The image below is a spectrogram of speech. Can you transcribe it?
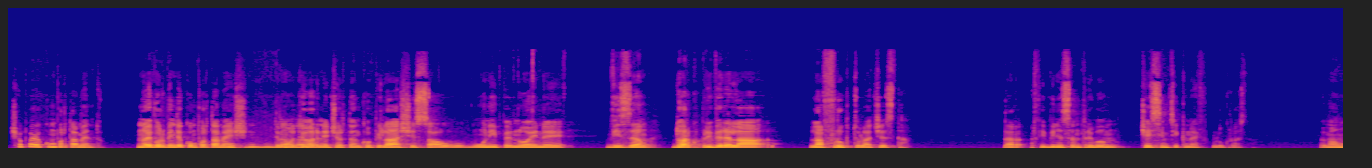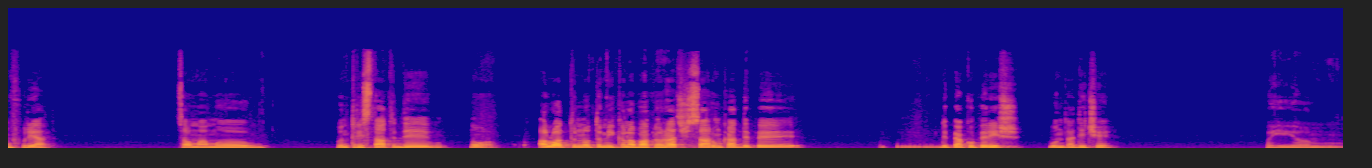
Și apoi ai comportamentul. Noi vorbim de comportament și de da, multe da, ori da. ne certăm copilașii sau unii pe noi ne vizăm doar cu privire la, la fructul acesta. Dar ar fi bine să întrebăm, ce simți când ai făcut lucrul ăsta? Păi m-am înfuriat. Sau m-am uh, întristat de... Nu, a luat notă mică la bacalaureat și s-a aruncat de pe, de pe acoperiș. Bun, dar de ce? Păi um,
